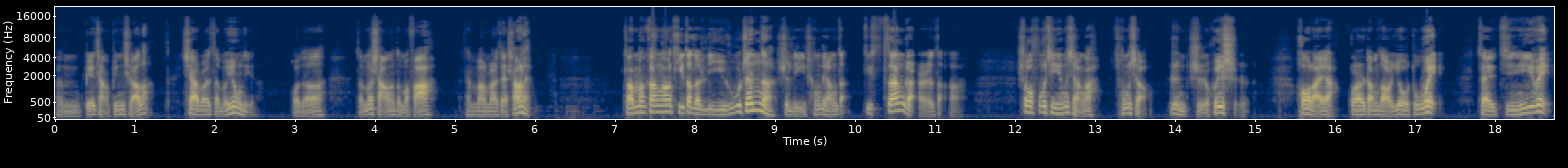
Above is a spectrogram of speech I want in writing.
嗯，别掌兵权了。下边怎么用你，或者怎么赏怎么罚，咱慢慢再商量。咱们刚刚提到的李如珍呢，是李成梁的第三个儿子啊，受父亲影响啊，从小任指挥使，后来呀，官当到右都尉，在锦衣卫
